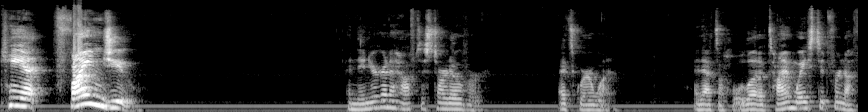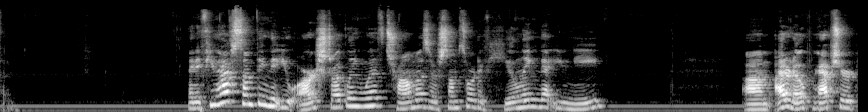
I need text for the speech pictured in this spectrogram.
can't find you. And then you're going to have to start over at square one. And that's a whole lot of time wasted for nothing. And if you have something that you are struggling with, traumas or some sort of healing that you need, um, I don't know, perhaps you're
